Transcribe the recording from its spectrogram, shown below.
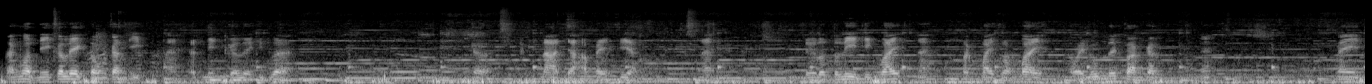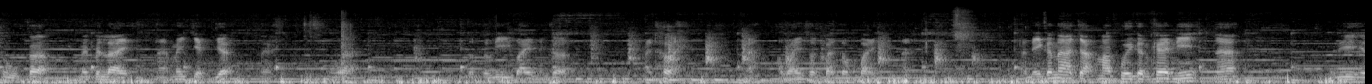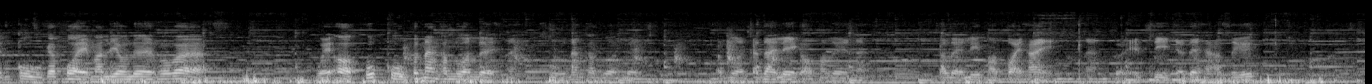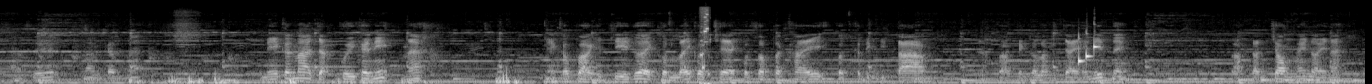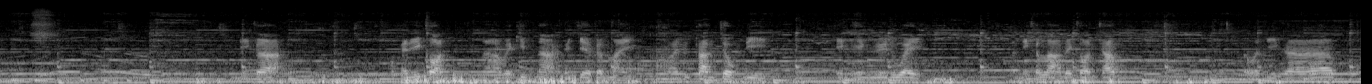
ทั้งงวดนี้ก็เลขตรงกันอีกนะแอดมินก็เลยคิดว่าก็น่าจะเอาไปเสี่ยงนะซื้อลอตเตอรี่ทิ้งไว้นะสักใบสองใบเอาไว้รุ่นได้ฟังกันนะไม่ถูกก็ไม่เป็นไรนะไม่เจ็บเยอะนะเพราะว่าลอตเตอรี่ใบนึงก็ไม่เท่าไหร่นะเอาไว้สักใบสองใบ นี้ก็น่าจะมาคุยกันแค่นี้นะดีเห็นปู่แกปล่อยมาเร็วเลย เพราะว่าหวยออกปุ๊บปู่ก็นั่งคำนวณเลยนะปู่นั่งคำนวณเลยคำนวณก็ได้เลขออกมาเลยนะก็เลยรีบมาปล่อยให้นะเพื่อ FC จะได้หาซื้อหาซื้อนั่นกันนะอันนี้ก็น่าจะคุยแค่นี้นะเนี่ยก็ฝาก FC ด้วยกดไลค์กดแชร์กด Subscribe กดกระดิ่งติดตามฝากเป็นกำลังใจให้นิดหนึ่ง ฝากดันช่องให้หน่อยนะนี่ก็แค่นี้ก่อนนะไว้คลิปหน้าไปเจอกันใหม่ขอให้ทุกท่านโชคดีเฮงๆรวยๆวันนี้ก็ลาไปก่อนครับ สวัสดีครับ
